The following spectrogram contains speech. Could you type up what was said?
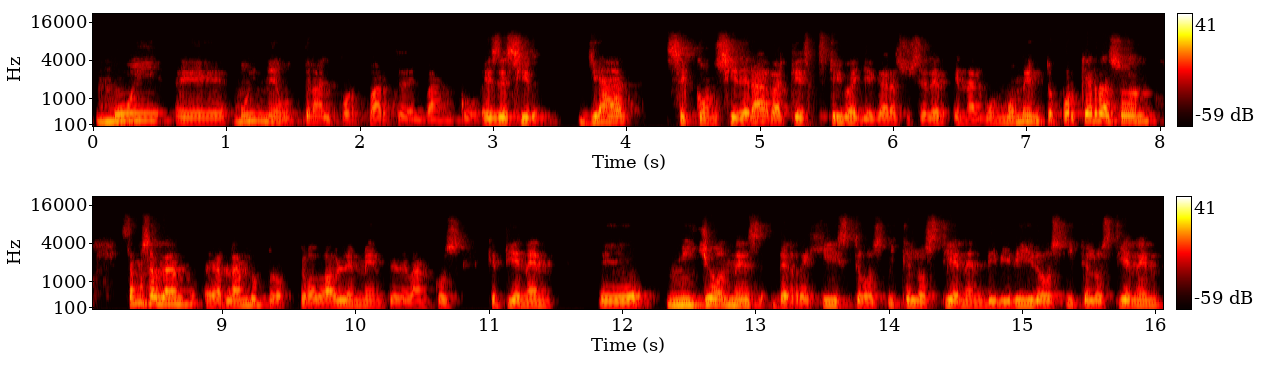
muy, eh, muy neutral por parte del banco. Es decir, ya se consideraba que esto iba a llegar a suceder en algún momento. ¿Por qué razón? Estamos hablando, hablando probablemente de bancos que tienen eh, millones de registros y que los tienen divididos y que los tienen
